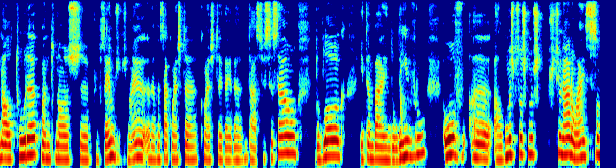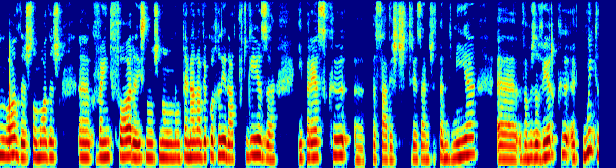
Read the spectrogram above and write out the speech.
na altura, quando nós uh, propusemos é, avançar com esta, com esta ideia da, da associação, do blog e também do livro, houve uh, algumas pessoas que nos questionaram: ah, isso são modas, são modas uh, que vêm de fora, isso não, não, não tem nada a ver com a realidade portuguesa. E parece que, uh, passados estes três anos de pandemia, Uh, vamos ver que uh, muito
